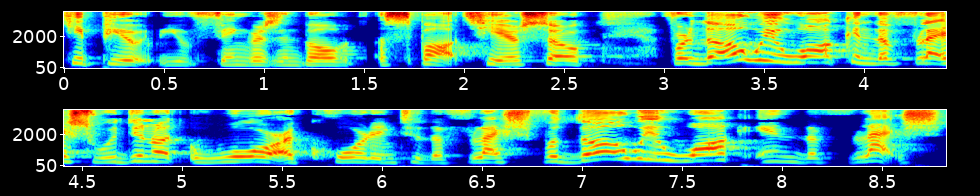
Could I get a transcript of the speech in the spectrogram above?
Keep your, your fingers in both spots here. So, for though we walk in the flesh, we do not war according to the flesh. For though we walk in the flesh,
